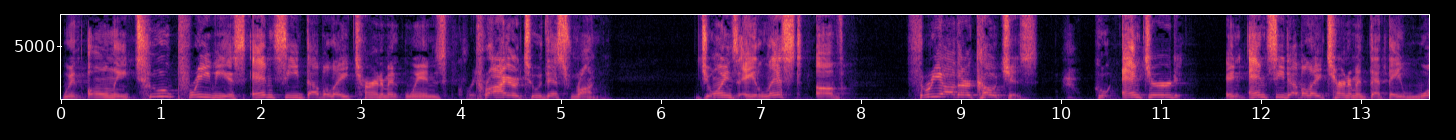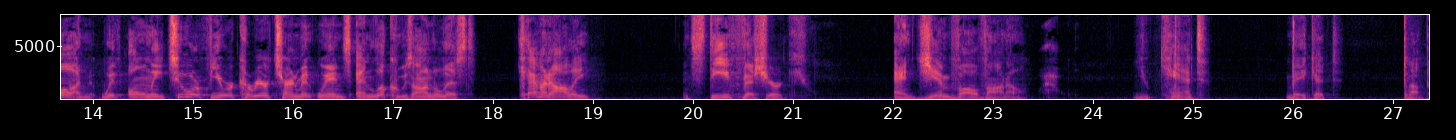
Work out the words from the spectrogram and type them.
with only two previous NCAA tournament wins prior to this run, joins a list of three other coaches who entered an NCAA tournament that they won with only two or fewer career tournament wins. And look who's on the list Kevin Ollie and Steve Fisher and Jim Valvano. Wow. You can't make it up.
